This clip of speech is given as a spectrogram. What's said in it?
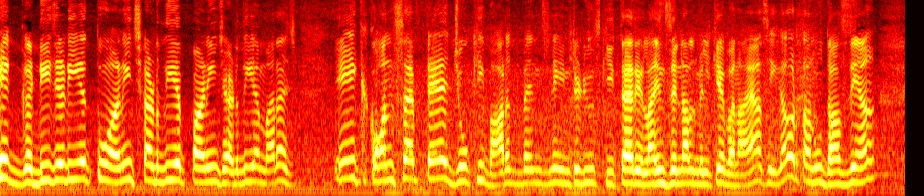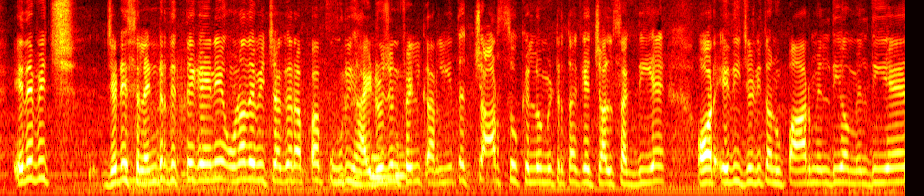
ਇਹ ਗੱਡੀ ਜਿਹੜੀ ਹੈ, ਧੂਆਂ ਨਹੀਂ ਛੱਡਦੀ ਹੈ, ਪਾਣੀ ਛੱਡਦੀ ਹੈ, ਮਹਾਰਾਜ। ਇਹ ਇੱਕ ਕਨਸੈਪਟ ਹੈ, ਜੋ ਕਿ ਭਾਰਤ ਬੈਂਸ ਨੇ ਇੰਟਰੋਡਿਊਸ ਕੀਤਾ ਹੈ ਰਿਲਾਇੰਸ ਦੇ ਨਾਲ ਮਿਲ ਕੇ ਬਣਾਇਆ ਸੀਗਾ। ਔਰ ਤੁਹਾਨੂੰ ਦੱਸਦੇ ਹਾਂ, ਇਹਦੇ ਵਿੱਚ ਜਿਹੜੇ ਸਿਲੰਡਰ ਦਿੱਤੇ ਗਏ ਨੇ ਉਹਨਾਂ ਦੇ ਵਿੱਚ ਅਗਰ ਆਪਾਂ ਪੂਰੀ ਹਾਈਡਰੋਜਨ ਫਿਲ ਕਰ ਲਈਏ ਤਾਂ 400 ਕਿਲੋਮੀਟਰ ਤੱਕ ਇਹ ਚੱਲ ਸਕਦੀ ਹੈ ਔਰ ਇਹਦੀ ਜਿਹੜੀ ਤੁਹਾਨੂੰ ਪਾਰ ਮਿਲਦੀ ਹੈ ਉਹ ਮਿਲਦੀ ਹੈ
